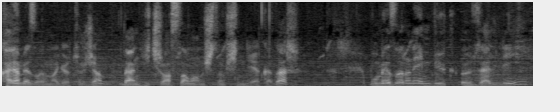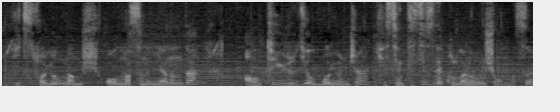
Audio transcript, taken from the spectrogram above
kaya mezarına götüreceğim. Ben hiç rastlamamıştım şimdiye kadar. Bu mezarın en büyük özelliği hiç soyulmamış olmasının yanında 600 yıl boyunca kesintisiz de kullanılmış olması.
